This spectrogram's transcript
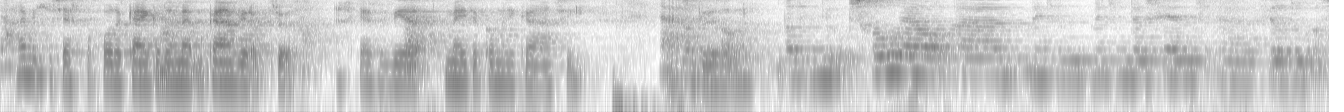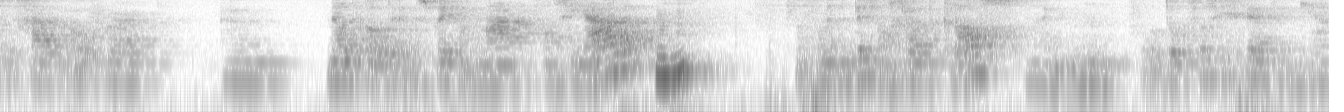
hè, wat je zegt, van goh, dan kijken we er met elkaar weer op terug. Eigenlijk even weer metacommunicatie. Ja, Wat wat, ik gebeurde ook, wat ik nu op school wel eh, met, een, met een docent eh, veel doe als het gaat over ehm, meldcode en bespreekbaar maken van signalen. Mhm. Dan met een best wel een grote klas. En dan denk ik, hmm, voor een doktersassistent, denk ik, ja,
